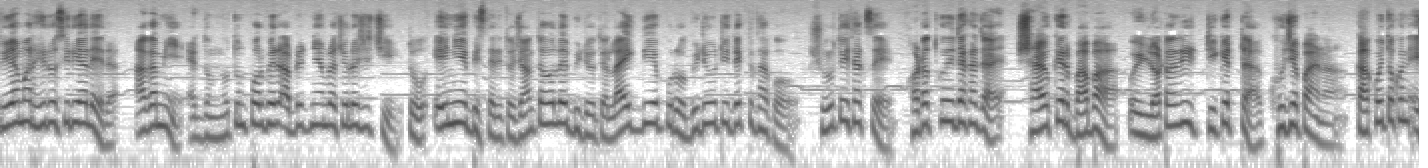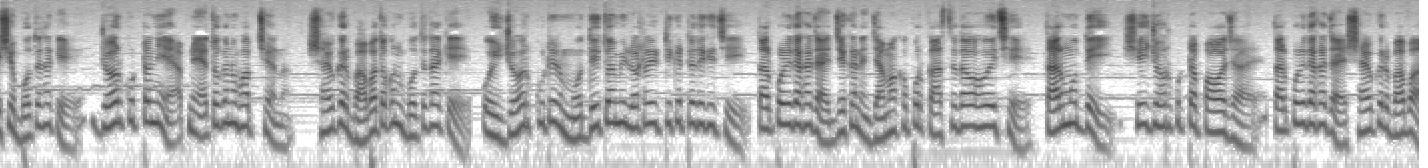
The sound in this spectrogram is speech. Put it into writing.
তুই আমার হিরো সিরিয়ালের আগামী একদম নতুন পর্বের আপডেট নিয়ে আমরা চলে এসেছি। তো এই নিয়ে বিস্তারিত জানতে হলে ভিডিওতে লাইক দিয়ে পুরো ভিডিওটি দেখতে থাকো। শুরুতেই থাকছে, হঠাৎ করে দেখা যায়, শায়কের বাবা ওই লটারির টিকিটটা খুঁজে পায় না। কাকুই তখন এসে বলতে থাকে, জহর কোটটা নিয়ে আপনি এত কেন ভাবছেন? শায়কের বাবা তখন বলতে থাকে, ওই জহর কুটের মধ্যেই তো আমি লটারির টিকিটটা দেখেছি। তারপরে দেখা যায়, যেখানে জামা কাপড় কাচতে দেওয়া হয়েছে, তার মধ্যেই সেই জহরকুটটা পাওয়া যায়। তারপরে দেখা যায়, শায়কের বাবা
